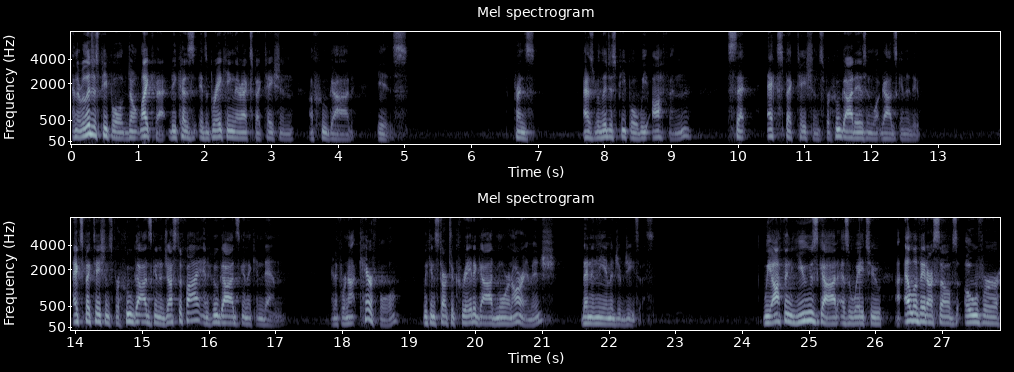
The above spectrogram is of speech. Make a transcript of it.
And the religious people don't like that because it's breaking their expectation of who God is. Friends, as religious people, we often set expectations for who God is and what God's going to do. Expectations for who God's going to justify and who God's going to condemn. And if we're not careful, we can start to create a God more in our image than in the image of Jesus. We often use God as a way to uh, elevate ourselves over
